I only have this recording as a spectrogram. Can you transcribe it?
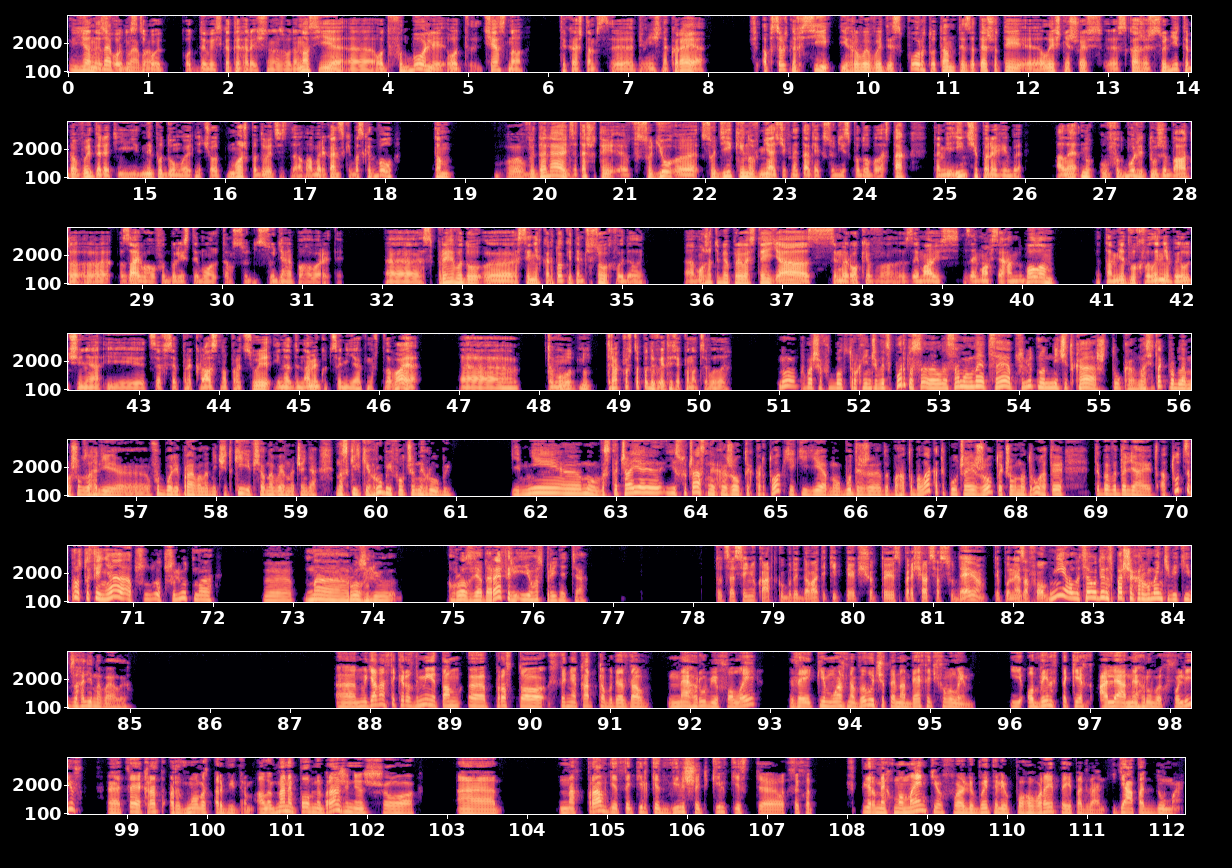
Я не згоден з тобою. От дивись, категорично не згоден. У нас є е, от в футболі, от чесно, ти кажеш там е, Північна Корея, абсолютно всі ігрові види спорту, там ти за те, що ти е, лишнє щось е, скажеш судді, тебе видалять і не подумають нічого. Можеш подивитися там американський баскетбол, там е, видаляють за те, що ти в суддю судді кинув м'ячик не так, як судді сподобалось. Так, там є інші перегиби. Але ну, у футболі дуже багато е, зайвого футболісти можуть там суд- суддями поговорити. Е, з приводу е, синіх карток і тимчасових видалень. Е, можу тобі привести, я з 7 років займаюсь, займався гандболом, там є двохвилинні вилучення, і це все прекрасно працює, і на динаміку це ніяк не впливає. Е, тому ну, треба просто подивитися, як воно це буде. Ну, по-перше, футбол це трохи інший вид спорту, але саме головне, це абсолютно нечітка штука. У нас і так проблема, що взагалі е, в футболі правила нечіткі і все на визначення, наскільки грубий фол чи не грубий. І мені е, ну, вистачає і сучасних жовтих карток, які є, ну, будеш багато балакати, получаєш жовту, якщо вона друга, ти, тебе видаляють. А тут це просто фігня абсолютно е, на розглю, розгляда рефері і його сприйняття. То це синю картку будуть давати тільки якщо ти сперечався з суддею, типу не за фол. Ні, але це один з перших аргументів, які взагалі навели. Е, ну, я наскільки розумію, там е, просто синя картка буде за негрубі фоли, за які можна вилучити на 10 хвилин. І один з таких аля негрубих фолів е, це якраз розмова з арбітром. Але в мене повне враження, що е, насправді це тільки збільшить кількість е, оцих от спірних моментів, е, любителів поговорити і так далі. Я так думаю.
